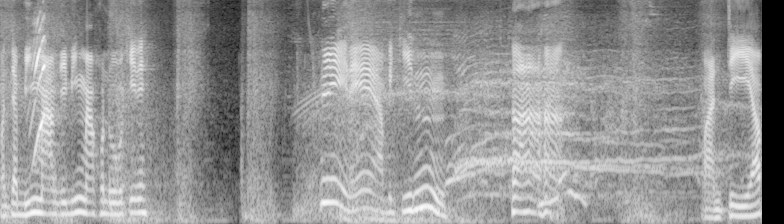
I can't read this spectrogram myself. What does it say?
มันจะบิงมามันจะบิงมาคนดูเมื่อกี้นี่นี่เนี่ยไปกินหวานเจี๊ยบ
